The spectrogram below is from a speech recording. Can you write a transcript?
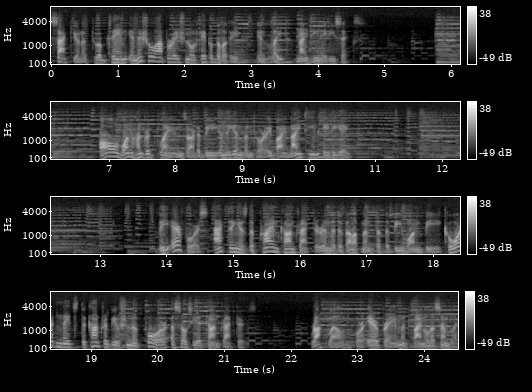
SAC unit to obtain initial operational capability in late 1986. All 100 planes are to be in the inventory by 1988. The Air Force, acting as the prime contractor in the development of the B-1B, coordinates the contribution of four associate contractors. Rockwell for airframe and final assembly.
